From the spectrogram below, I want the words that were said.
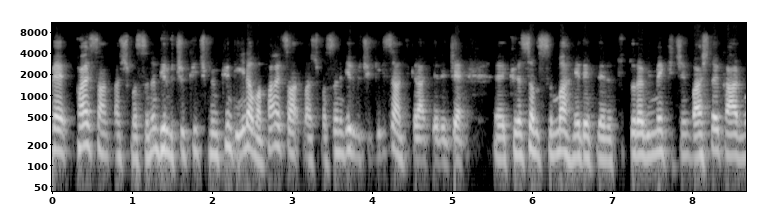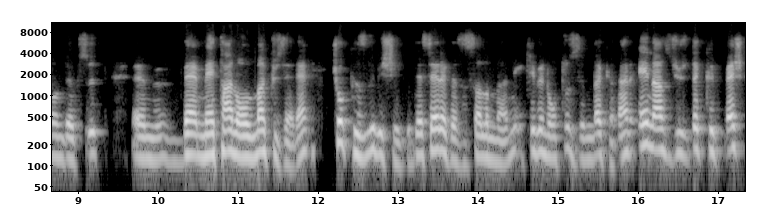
Ve Paris Antlaşması'nın bir buçuk hiç mümkün değil ama Paris Antlaşması'nın bir buçuk iki santigrat derece e, küresel ısınma hedeflerini tutturabilmek için başta karbondioksit e, ve metan olmak üzere çok hızlı bir şekilde sera gazı salımlarını 2030 yılına kadar en az yüzde 45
